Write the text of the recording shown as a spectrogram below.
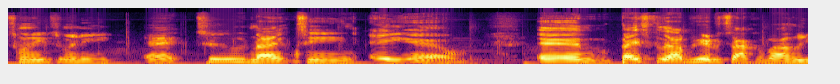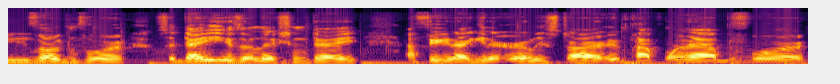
2020 at 2 19 a.m. And basically, I'm here to talk about who you voting for. Today is election day. I figured I'd get an early start and pop one out before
